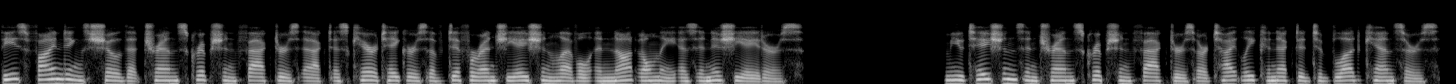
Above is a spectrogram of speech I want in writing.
These findings show that transcription factors act as caretakers of differentiation level and not only as initiators. Mutations in transcription factors are tightly connected to blood cancers,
